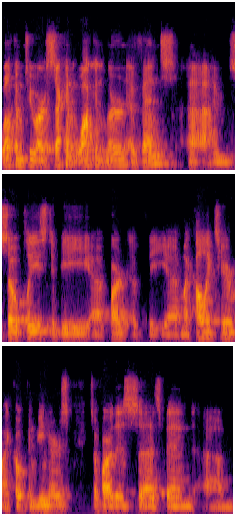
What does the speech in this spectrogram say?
Welcome to our second Walk and Learn event. Uh, I'm so pleased to be uh, part of the uh, my colleagues here, my co-conveners. So far, this has been um,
